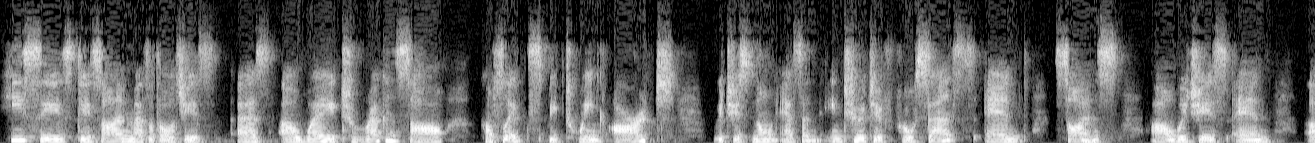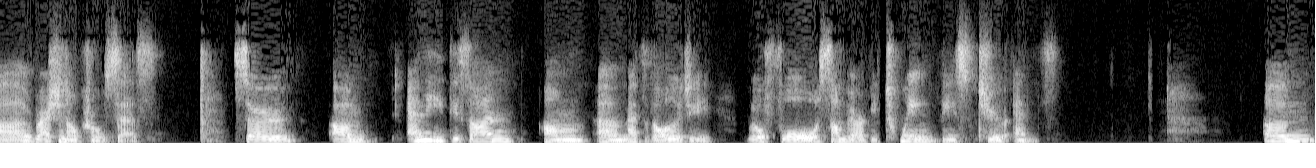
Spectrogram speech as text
he sees design methodologies as a way to reconcile conflicts between art, which is known as an intuitive process, and science, uh, which is an uh, rational process. So um, any design um, uh, methodology will fall somewhere between these two ends. Um,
